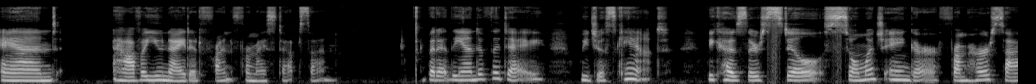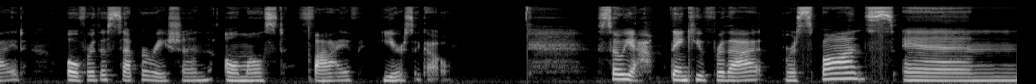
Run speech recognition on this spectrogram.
and have a united front for my stepson. But at the end of the day, we just can't because there's still so much anger from her side over the separation almost five years ago. So, yeah, thank you for that response. And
